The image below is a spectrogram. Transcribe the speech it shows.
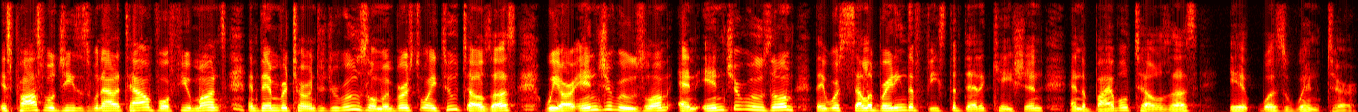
It's possible Jesus went out of town for a few months and then returned to Jerusalem. And verse 22 tells us we are in Jerusalem, and in Jerusalem they were celebrating the Feast of Dedication, and the Bible tells us it was winter.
